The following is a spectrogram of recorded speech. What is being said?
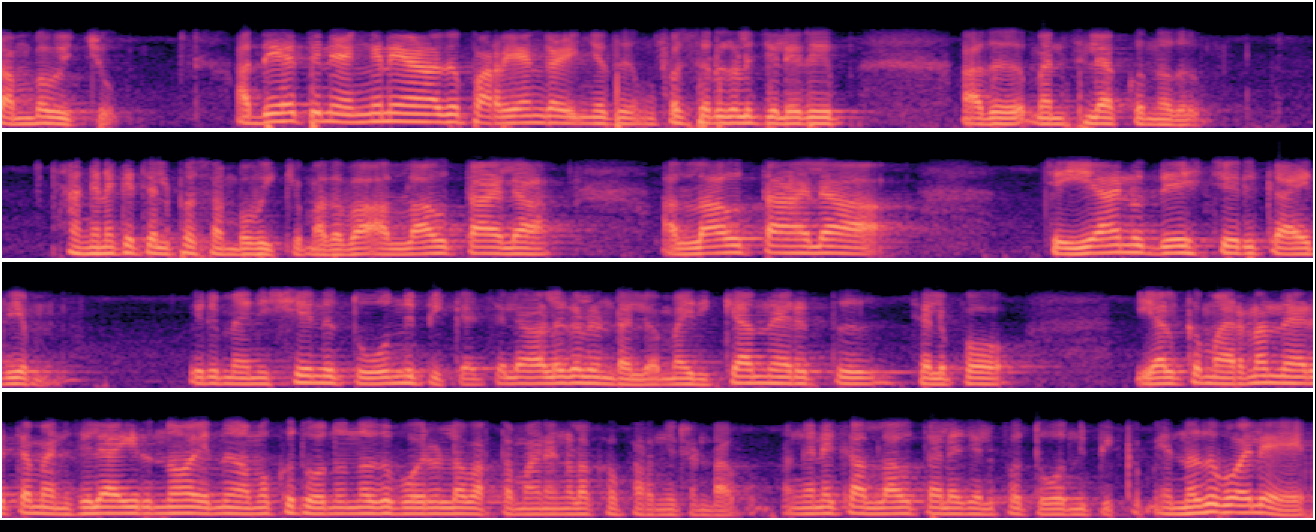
സംഭവിച്ചു. അദ്ദേഹത്തിന് എങ്ങനെയാണ് അത് പറയാൻ കഴിഞ്ഞത്? മുഫസറുകൾ ചിലർ അത് മനസ്സിലാക്കുന്നത്. അങ്ങനെയൊക്കെ ചിലപ്പോൾ സംഭവിക്കും. അഥവാ അള്ളാഹു താല അള്ളാഹു താല ചെയ്യാൻ ഉദ്ദേശിച്ച ഒരു കാര്യം ഒരു മനുഷ്യന് തോന്നിപ്പിക്കാൻ ചില ആളുകളുണ്ടല്ലോ മരിക്കാൻ നേരത്ത് ചിലപ്പോൾ ഇയാൾക്ക് മരണം നേരത്തെ മനസ്സിലായിരുന്നോ എന്ന് നമുക്ക് തോന്നുന്നത് പോലുള്ള വർത്തമാനങ്ങളൊക്കെ പറഞ്ഞിട്ടുണ്ടാകും. അങ്ങനെയൊക്കെ അള്ളാഹു താല ചിലപ്പോൾ തോന്നിപ്പിക്കും. എന്നതുപോലെ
